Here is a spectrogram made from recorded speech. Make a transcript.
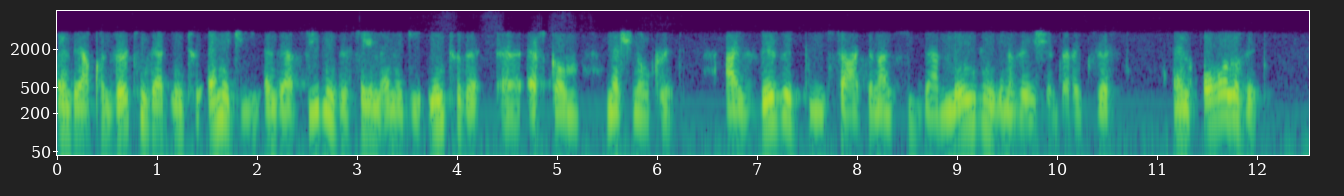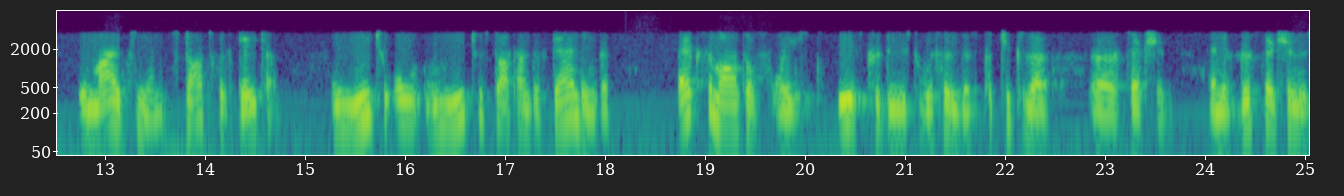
and they are converting that into energy and they are feeding the same energy into the uh, Eskom national grid. I visit these sites and I see the amazing innovation that exists, and all of it in my opinion, starts with data. We need to all, we need to start understanding that X amount of waste is produced within this particular uh, section, and if this section is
